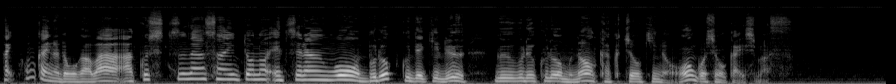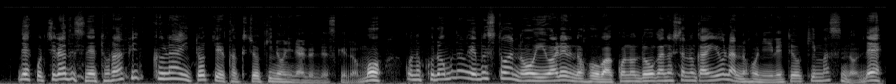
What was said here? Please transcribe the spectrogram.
はい今回の動画は悪質なサイトの閲覧をブロックできる Google Chrome の拡張機能をご紹介します。で、こちらですね、トラフィックライトっていう拡張機能になるんですけども、この Chrome の Web ストアの URL の方は、この動画の下の概要欄の方に入れておきますので、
